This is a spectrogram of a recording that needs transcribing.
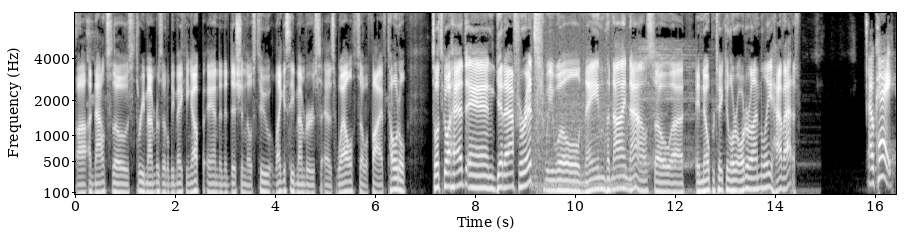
uh, announce those three members that'll be making up, and in addition, those two legacy members as well. So a five total. So let's go ahead and get after it. We will name the nine now. So, uh, in no particular order, Emily, have at it. Okay.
